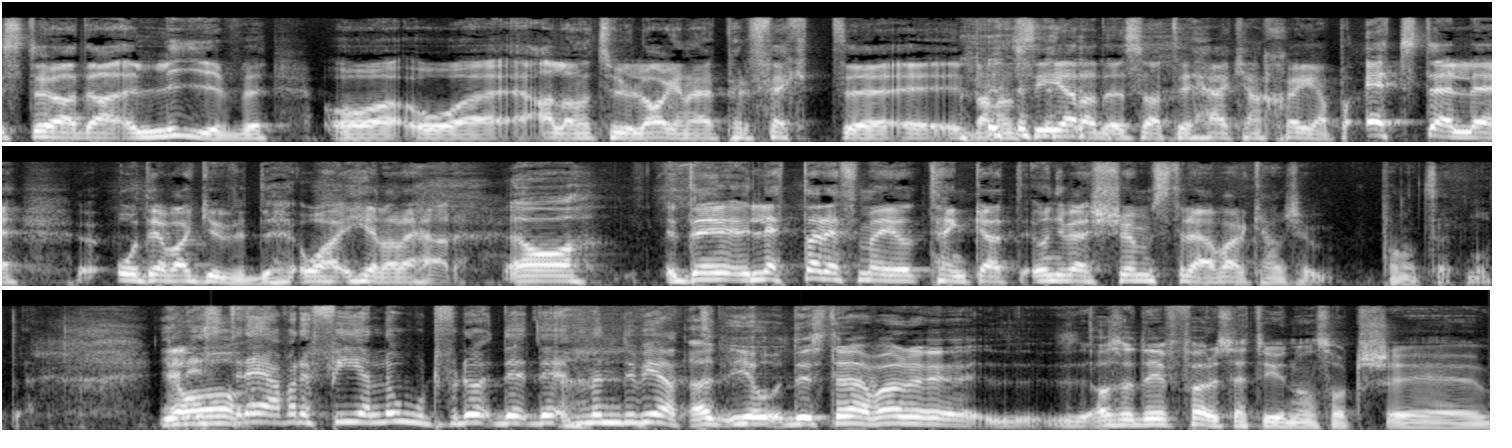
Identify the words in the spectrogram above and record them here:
stödja liv och, och alla naturlagarna är perfekt eh, balanserade så att det här kan ske på ett ställe och det var Gud och hela det här. Ja. Det är lättare för mig att tänka att universum strävar kanske på något sätt mot det. Ja. Eller strävar är fel ord, för då, det, det, men du vet. Jo, det strävar, eh, alltså det förutsätter ju någon sorts eh,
